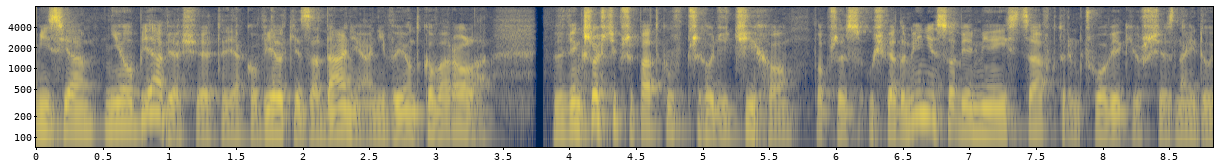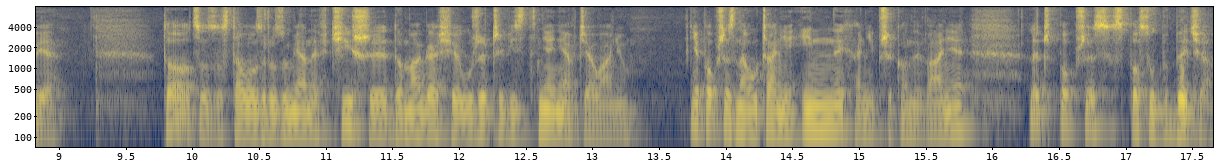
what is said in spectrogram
Misja nie objawia się jako wielkie zadanie ani wyjątkowa rola. W większości przypadków przychodzi cicho, poprzez uświadomienie sobie miejsca, w którym człowiek już się znajduje. To, co zostało zrozumiane w ciszy, domaga się urzeczywistnienia w działaniu. Nie poprzez nauczanie innych ani przekonywanie, lecz poprzez sposób bycia.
